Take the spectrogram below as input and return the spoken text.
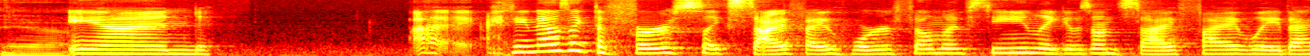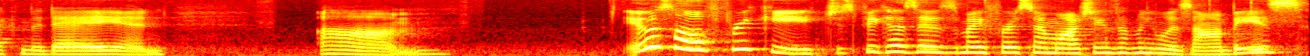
Yeah. and I I think that was like the first like sci-fi horror film I've seen. Like it was on Sci-Fi way back in the day, and um, it was a little freaky just because it was my first time watching something with zombies.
